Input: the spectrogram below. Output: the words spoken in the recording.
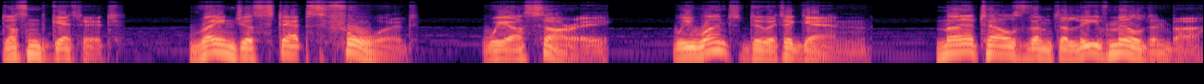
Doesn't get it. Ranger steps forward. We are sorry. We won't do it again. Mayor tells them to leave Mildenburg.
